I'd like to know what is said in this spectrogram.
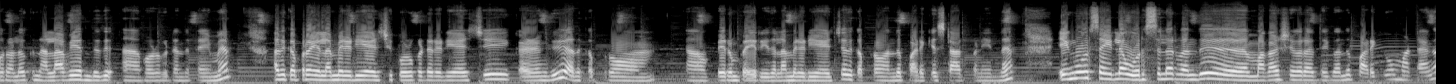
ஓரளவுக்கு நல்லாவே இருந்தது. கொழுக்கட்டை அந்த டைமு அதுக்கப்புறம் எல்லாமே ரெடி ஆயிடுச்சு. கொழுக்கட்டை ரெடி ஆயிடுச்சு கிழங்கு அதுக்கப்புறம் பெரும் பெரும்பயிறு இதெல்லாமே ரெடி ஆயிடுச்சு. அதுக்கப்புறம் வந்து படைக்க ஸ்டார்ட் பண்ணியிருந்தேன். எங்க ஊர் சைட்ல ஒரு சிலர் வந்து மகா சிவராத்திரிக்கு வந்து படைக்கவும் மாட்டாங்க.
